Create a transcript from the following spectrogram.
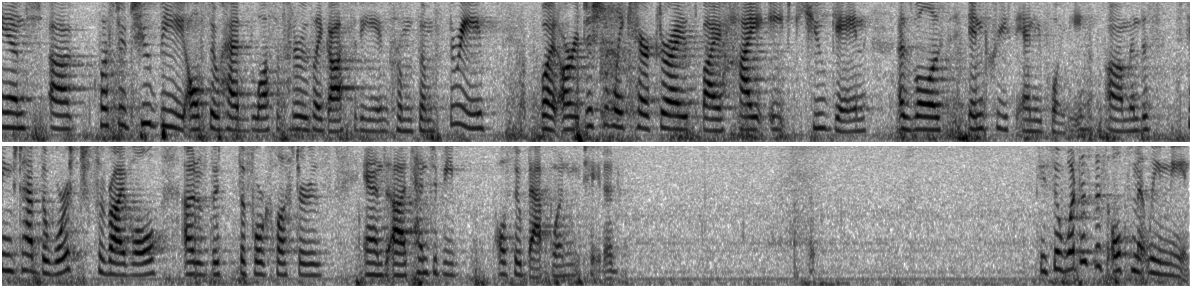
And uh, cluster 2B also had loss of heterozygosity in chromosome 3, but are additionally characterized by high 8q gain as well as increased aneuploidy. Um, and this seems to have the worst survival out of the, the four clusters and uh, tend to be also BAP1 mutated. Okay, so what does this ultimately mean?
